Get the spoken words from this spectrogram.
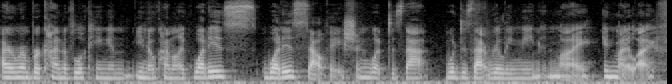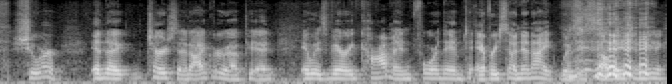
I remember kind of looking and you know, kind of like what is what is salvation? What does that what does that really mean in my in my life? Sure. In the church that I grew up in, it was very common for them to every Sunday night was a salvation meeting.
